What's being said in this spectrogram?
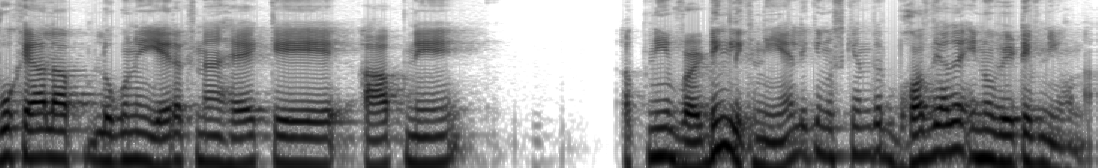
वो ख्याल आप लोगों ने ये रखना है कि आपने अपनी वर्डिंग लिखनी है लेकिन उसके अंदर बहुत ज़्यादा इनोवेटिव नहीं होना।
